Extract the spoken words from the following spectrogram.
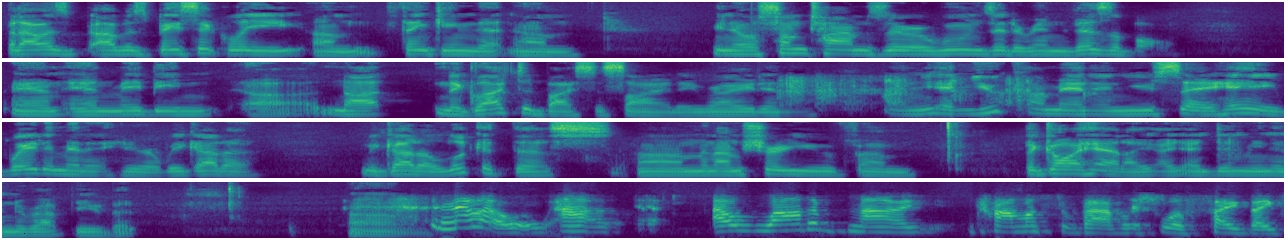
But I was, I was basically um, thinking that, um, you know, sometimes there are wounds that are invisible, and and maybe uh, not neglected by society, right? And, and and you come in and you say, hey, wait a minute here, we gotta we gotta look at this. Um, and I'm sure you've. Um, but go ahead. I, I didn't mean to interrupt you, but. Um, no, uh, a lot of my trauma survivors will say they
